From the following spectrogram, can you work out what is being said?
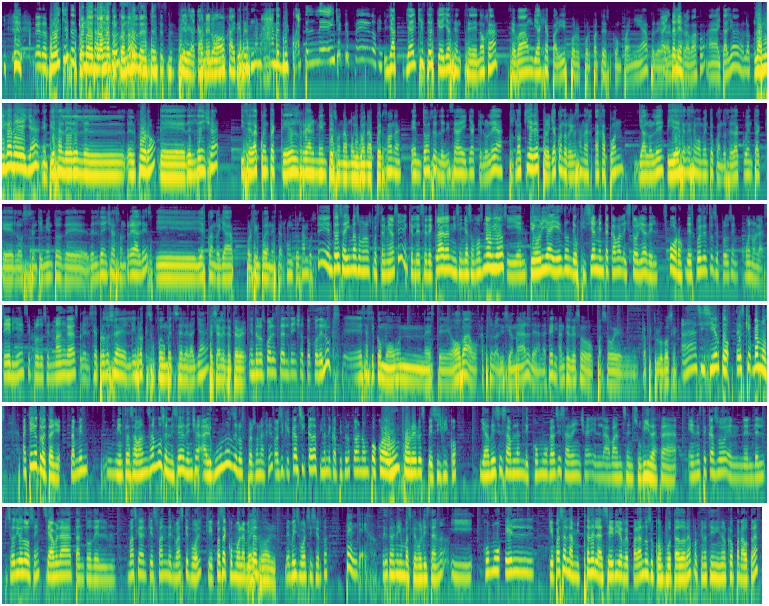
Bueno, pero el chiste es que Bueno, dramático, eso, ¿no? O sea, el sí, chiste es- sí, es acá se un- enoja y dices, no mames, mi cuate el Densha, qué pedo. Y ya, ya el chiste es que ella se, se enoja, se va a un viaje a París por, por parte de su compañía, pues de A algo Italia. de trabajo, a Italia. La amiga de ella empieza a leer el, el, el foro de, del Densha y se da cuenta que él realmente es una muy buena persona. Entonces le dice a ella que lo lea. Pues no quiere, pero ya cuando regresan a, Japón ya lo lee. Y es en ese momento cuando se da cuenta que los sentimientos de, del Densha son reales y es cuando ya por fin pueden estar juntos ambos. Sí, entonces ahí más o menos pues termina así, en que le- se declaran, dicen ya somos novios y en teoría ahí es donde oficialmente acaba la historia del foro. Después de esto se producen, bueno, la serie, se producen mangas, Se produce el libro que fue un bestseller allá. Especiales de TV. entre los cuales está el Densha Toko Deluxe. que Es así como un este OVA o capítulo adicional de a la serie. Antes de eso pasó el capítulo 12. Ah, sí, cierto. Es que, vamos, aquí hay otro detalle. También, mientras avanzamos en la historia de Densha, algunos de los personajes, así que casi cada final de capítulo, van a un poco a un forero específico. Y a veces hablan de cómo, gracias a Densha, él avanza en su vida. O sea, en este caso, en el del episodio 12, se habla tanto del, más que del que es fan del básquetbol, que pasa como la mitad Béisbol. de béisbol, sí, cierto. Pendejo. Ese también hay un basquetbolista, ¿no? Y cómo él, que pasa la mitad de la serie reparando su computadora porque no tiene dinero creo, para otra,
